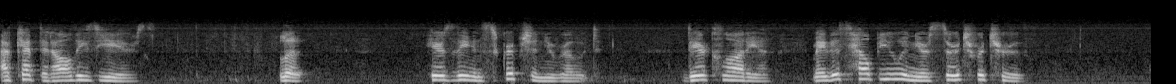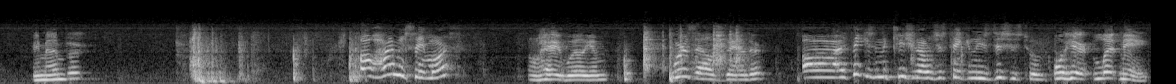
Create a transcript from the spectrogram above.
I've kept it all these years. Look, here's the inscription you wrote. Dear Claudia, may this help you in your search for truth. Remember? Oh, hi, Miss St. Martha. Oh, hey, William. Where's Alexander? Uh, I think he's in the kitchen. I was just taking these dishes to him. Well, here, let me.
